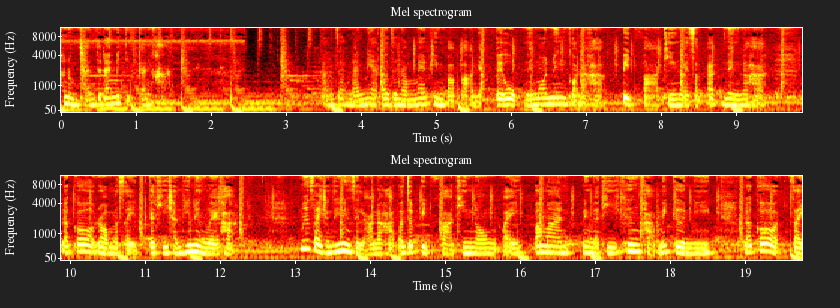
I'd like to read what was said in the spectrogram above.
ขนมชั้นจะได้ไม่ติดกันค่ะ จากนั้นเนี่ยเราจะนำแม่พิมพ์เปล่าๆเนี่ยไปอบในหม้อนึ่งก่อนนะคะ ปิดฝาทิ้งไว้สักแป๊บหนึ่งนะคะ แล้วก็เรามาใส่กะทิชั้นที่หนึ่งเลยค่ะ เมื่อใส่ชั้นที่หนึ่งเสร็จแล้วนะคะ เราจะปิดฝาทิ้งน้องไว้ประมาณ 1 นาทีครึ่งค่ะไม่เกินนี้ แล้วก็ใส่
